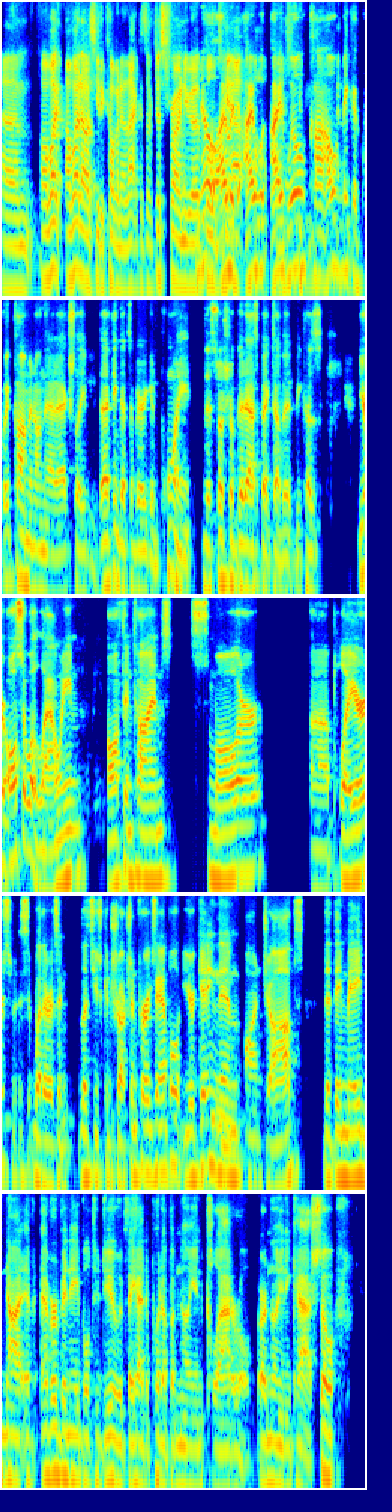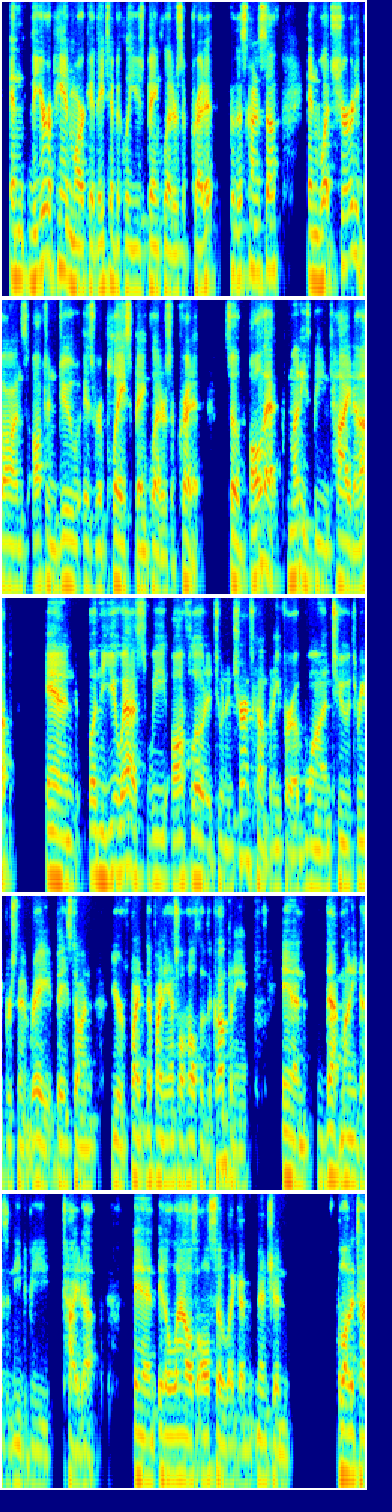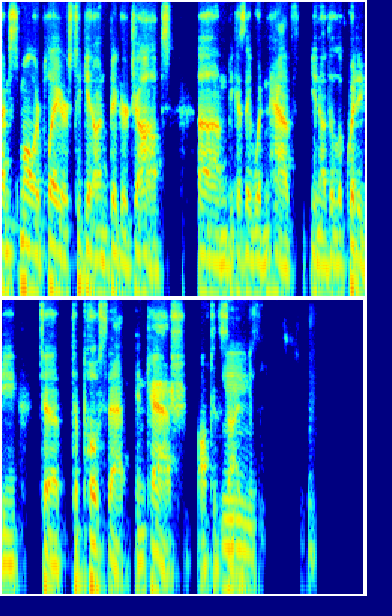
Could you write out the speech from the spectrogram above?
Um, um, I won't. I won't ask you to comment on that because I've just thrown you a. No, I would. I would. I will. I'll make a quick comment on that. Actually, I think that's a very good point. The social good aspect of it, because you're also allowing, oftentimes, smaller uh, players, whether it's in let's use construction for example, you're getting them mm. on jobs that they may not have ever been able to do if they had to put up a million collateral or a million in cash. So in the European market, they typically use bank letters of credit for this kind of stuff. And what surety bonds often do is replace bank letters of credit. So all that money's being tied up And in the US, we offload it to an insurance company for a one, two, three percent rate based on your fi- the financial health of the company. And that money doesn't need to be tied up. And it allows also, like I mentioned, a lot of times smaller players to get on bigger jobs um, because they wouldn't have, you know, the liquidity to to post that in cash off to the side. Mm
